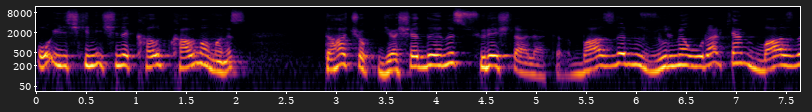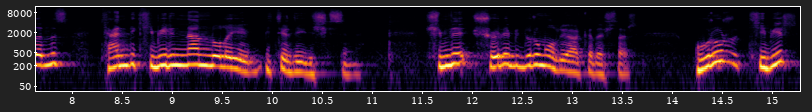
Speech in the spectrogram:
o ilişkinin içinde kalıp kalmamanız daha çok yaşadığınız süreçle alakalı. Bazılarınız zulme uğrarken bazılarınız kendi kibirinden dolayı bitirdi ilişkisini. Şimdi şöyle bir durum oluyor arkadaşlar. Gurur, kibir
